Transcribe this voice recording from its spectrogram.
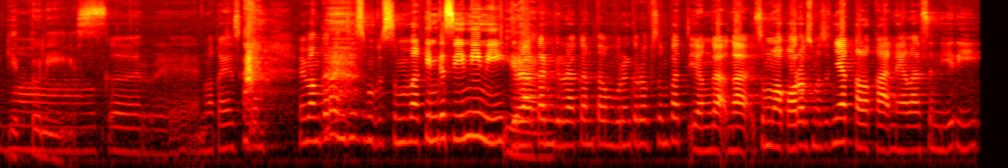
gitu nih Wow, keren. Makanya sekarang memang keren sih sem- semakin ke sini nih Iya. gerakan-gerakan tamburan korup sempat. Ya nggak nggak semua korup maksudnya kalau Kak Nela sendiri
